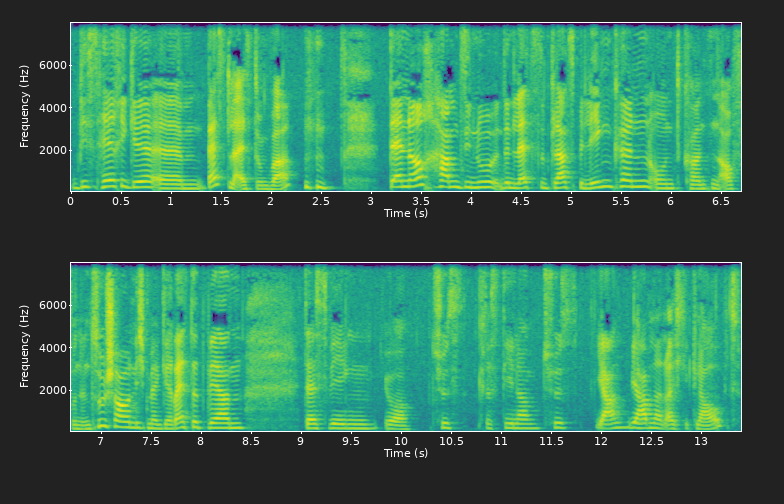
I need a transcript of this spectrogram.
bisherige ähm, Bestleistung war. Dennoch haben sie nur den letzten Platz belegen können und konnten auch von den Zuschauern nicht mehr gerettet werden. Deswegen, ja, tschüss Christina, tschüss Jan, wir haben an euch geglaubt.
